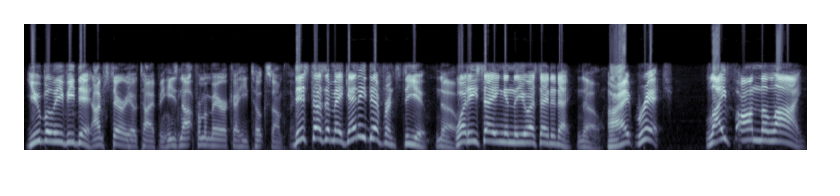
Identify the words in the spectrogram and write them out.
You believe he did. I'm stereotyping. He's not from America. He took something. This doesn't make any difference to you. No. What he's saying in the USA Today. No. All right, Rich. Life on the line.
